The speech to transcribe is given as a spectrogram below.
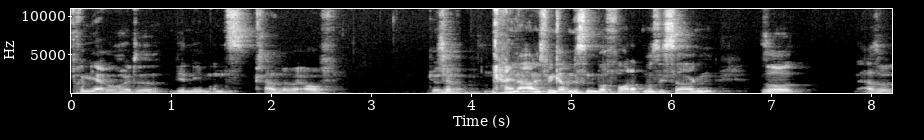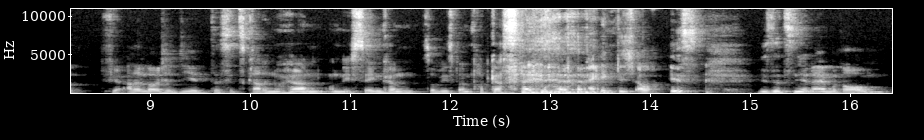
Premiere heute. Wir nehmen uns gerade dabei auf. Genau. Ich habe keine Ahnung. Ich bin gerade ein bisschen überfordert, muss ich sagen. So, also für alle Leute, die das jetzt gerade nur hören und nicht sehen können, so wie es beim Podcast eigentlich auch ist. Wir sitzen hier in einem Raum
